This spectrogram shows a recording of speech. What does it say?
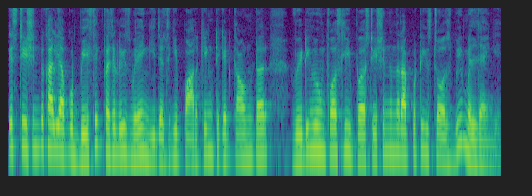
इस स्टेशन पे खाली आपको बेसिक फैसिलिटीज़ मिलेंगी, जैसे कि parking ticket counter waiting room for sleeper station के अंदर आपको टी स्टॉल्स भी मिल जाएँगे।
